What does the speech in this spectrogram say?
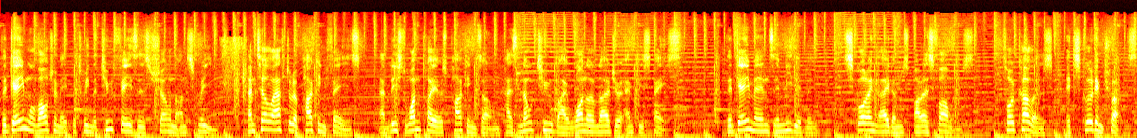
The game will alternate between the two phases shown on screen. Until after a parking phase, at least one player's parking zone has no 2 by 1 or larger empty space. The game ends immediately. Scoring items are as follows. For colors, excluding trucks,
